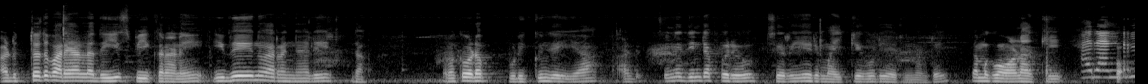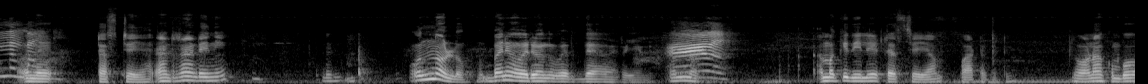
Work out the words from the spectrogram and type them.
അടുത്തത് പറയാനുള്ളത് ഈ സ്പീക്കറാണ് ഇത് എന്ന് പറഞ്ഞാൽ ഇതാ നമുക്കിവിടെ പിടിക്കും ചെയ്യാം. പിന്നെ ഇതിന്റെ ഒപ്പം ഒരു ചെറിയൊരു മൈക്ക് കൂടി വരുന്നുണ്ട്. നമുക്ക് ഓണാക്കി ഒന്ന് ടെസ്റ്റ് ചെയ്യാം. രണ്ടെണ്ണം ഉണ്ടേനി ഒന്നുള്ളൂ. ഇവന് ഓരോന്ന് വെറുതെ അറിയാണ് ഒന്ന്? നമുക്ക് ഇതിൽ ടെസ്റ്റ് ചെയ്യാം പാട്ടൊക്കെ ഇട്ട് ഓണാക്കുമ്പോൾ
